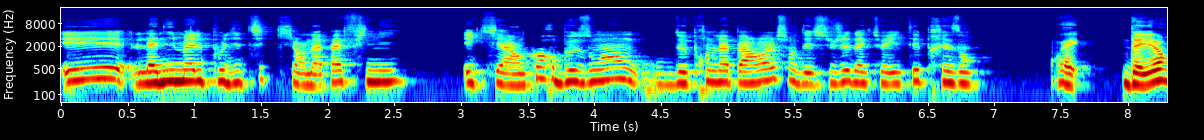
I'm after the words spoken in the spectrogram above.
et l'animal politique qui en a pas fini et qui a encore besoin de prendre la parole sur des sujets d'actualité présents. Ouais. D'ailleurs,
